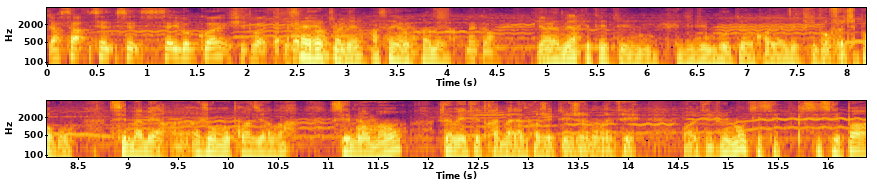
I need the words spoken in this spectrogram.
Alors ça, ça évoque quoi chez toi? Ça évoque ma mère. Ah, ça évoque ma mère. D'accord. Ma mère qui était d'une beauté incroyable. Et puis, enfin, je sais pas, bon, c'est ma mère. Un jour, mon prince viendra. C'est maman. J'avais été très malade quand j'étais jeune. On était, on était, je me demande si c'est si pas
